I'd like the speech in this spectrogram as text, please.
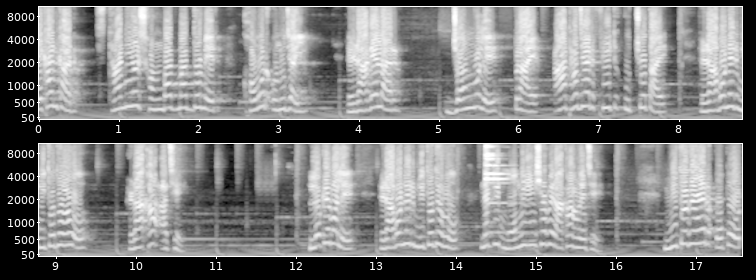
এখানকার স্থানীয় সংবাদ মাধ্যমের খবর অনুযায়ী রাগেলার জঙ্গলে প্রায় আট হাজার ফিট উচ্চতায় রাবণের মৃতদেহ রাখা আছে। লোকে বলে রাবণের মৃতদেহ নাকি মমি হিসাবে রাখা হয়েছে। মৃতদেহের ওপর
